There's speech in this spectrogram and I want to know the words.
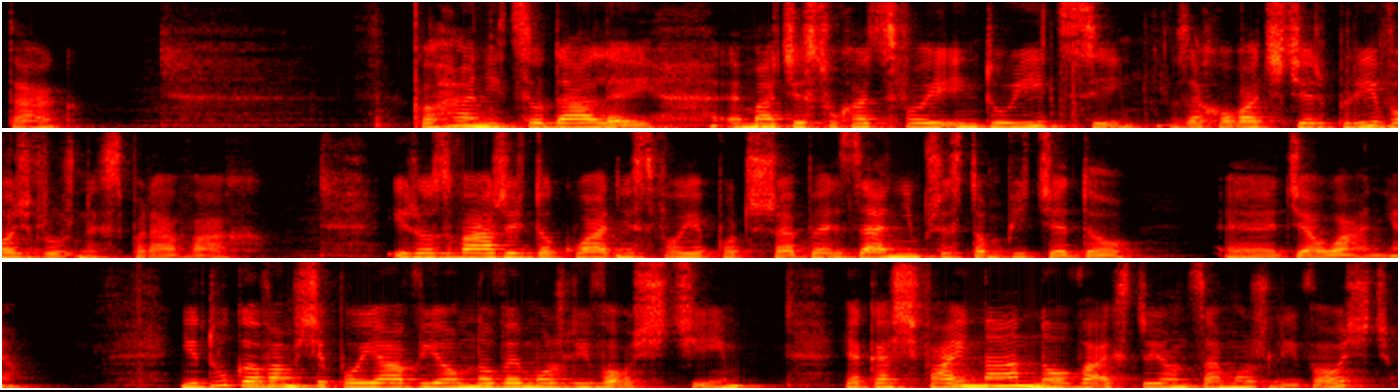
Tak? Kochani, co dalej? E, Macie słuchać swojej intuicji, zachować cierpliwość w różnych sprawach i rozważyć dokładnie swoje potrzeby, zanim przystąpicie do e, działania. Niedługo Wam się pojawią nowe możliwości, jakaś fajna, nowa, ekscytująca możliwość,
